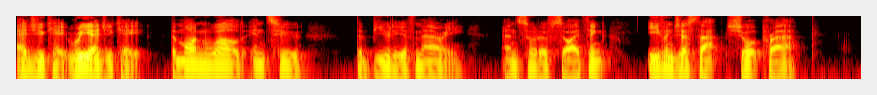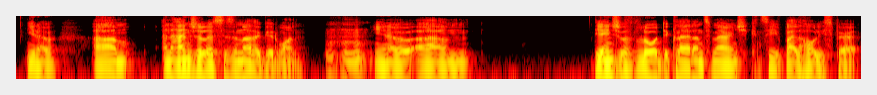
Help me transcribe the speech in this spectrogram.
educate re-educate the modern world into the beauty of Mary. And sort of, so I think even just that short prayer, you know, um, an Angelus is another good one. Mm-hmm. You know, um, the angel of the Lord declared unto Mary, and she conceived by the Holy Spirit.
